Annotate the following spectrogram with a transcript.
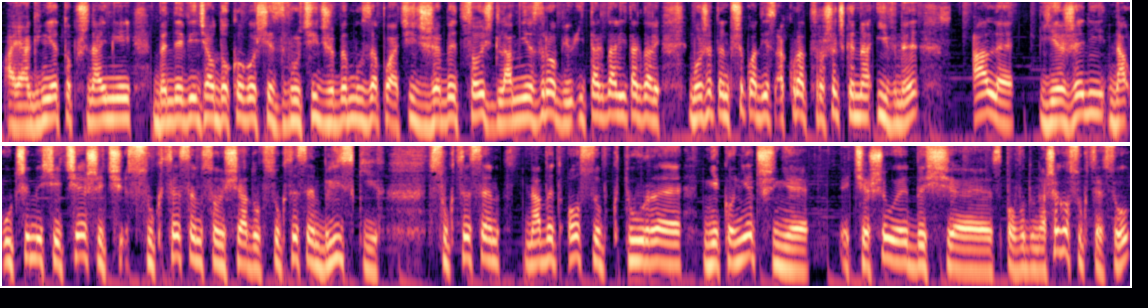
a jak nie, to przynajmniej będę wiedział, do kogo się zwrócić, żeby mu zapłacić, żeby coś dla mnie zrobił i tak dalej, i tak dalej. Może ten przykład jest akurat troszeczkę naiwny, ale jeżeli nauczymy się cieszyć sukcesem sąsiadów, sukcesem bliskich, sukcesem nawet osób, które niekoniecznie cieszyłyby się z powodu naszego sukcesu,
